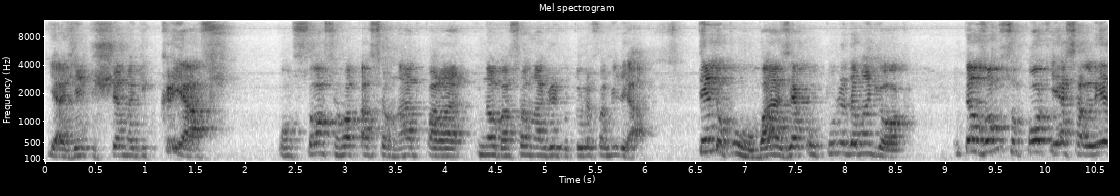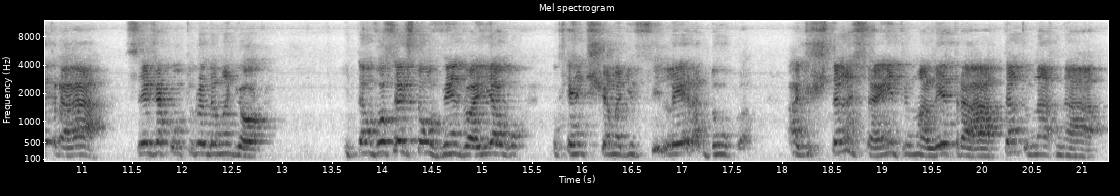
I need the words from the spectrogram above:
que a gente chama de CRIAF, Consórcio Rotacionado para Inovação na Agricultura Familiar, tendo por base a cultura da mandioca. Então, vamos supor que essa letra A seja a cultura da mandioca. Então, vocês estão vendo aí algo, o que a gente chama de fileira dupla. A distância entre uma letra A, tanto na, na,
